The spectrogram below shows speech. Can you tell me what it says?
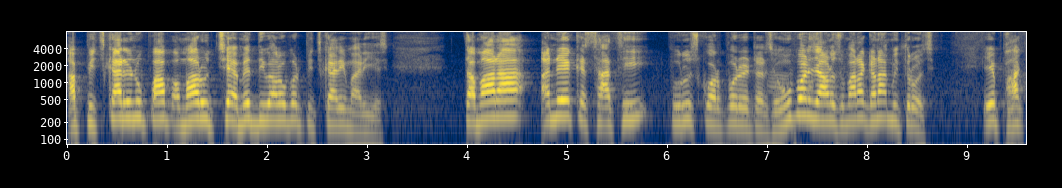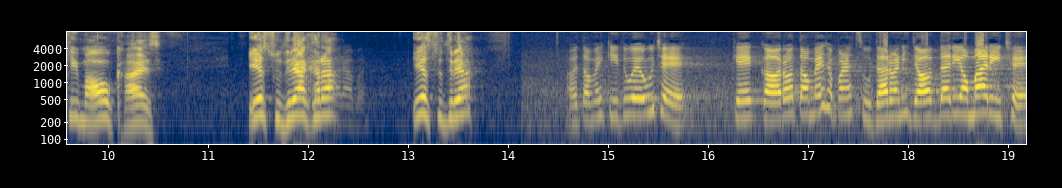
આ પિચકારીનું પાપ અમારું જ છે. અમે જ દિવાલો પર પિચકારી મારીએ છીએ. તમારા અનેક સાથી પુરુષ કોર્પોરેટર છે. હું પણ જાણું છું મારા ઘણા મિત્રો છે. એ ફાંકી માવો ખાય છે. એ સુધર્યા ખરા? એ સુધર્યા? હવે તમે કીધું એવું છે કે કરો તમે છો પણ સુધારવાની જવાબદારી અમારી છે.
